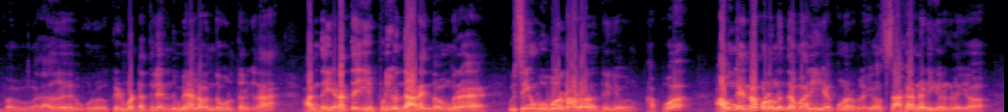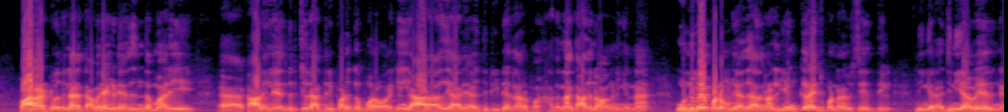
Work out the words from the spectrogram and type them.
இப்போ அதாவது ஒரு கீழ்மட்டத்திலேருந்து மேலே வந்த ஒருத்தருக்கு தான் அந்த இடத்தை எப்படி வந்து அடைந்தோங்கிற விஷயம் ஒவ்வொரு நாளும் தெரிய வரும். அப்போது அவங்க என்ன பண்ணணும்? இந்த மாதிரி இயக்குனர்களையோ சக நடிகர்களையோ பாராட்டுவதில் தவறே கிடையாது. இந்த மாதிரி காலையில் எழுந்திரிச்சு ராத்திரி படுக்க போகிற வரைக்கும் யாராவது யாரையாவது திட்டிகிட்டே தான் இருப்பான். அதெல்லாம் காதில் வாங்குனீங்கன்னா ஒன்றுமே பண்ண முடியாது. அதனால் என்கரேஜ் பண்ணுற விஷயத்தில் நீங்கள் ரஜினியாகவே இருங்க.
